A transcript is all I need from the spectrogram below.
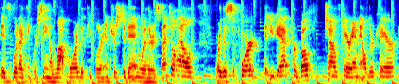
is what i think we're seeing a lot more that people are interested in whether it's mental health or the support that you get for both childcare and elder care.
